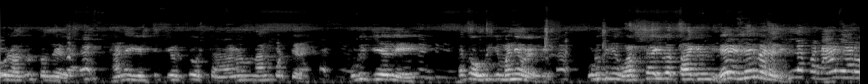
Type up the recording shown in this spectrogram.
ಊರಾದ್ರೂ ತೊಂದರೆ ಇಲ್ಲ. ಹಣ ಎಷ್ಟು ಕೇಳ್ತು ಅಷ್ಟು ಹಣ ನಾನು ಕೊಡ್ತೇನೆ. ಹುಡುಗಿಯಲ್ಲಿ ಅಥವಾ ಹುಡುಗಿ ಮನೆಯವರಲ್ಲಿ. ಹುಡುಗಿನ ವರ್ಷ ಐವತ್ತಾಗಿ ಅಂತ ಹೇಳಲೇಬೇಡ ನೀನು. ಇಲ್ಲಪ್ಪ ನಾನು ಯಾರೋ?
